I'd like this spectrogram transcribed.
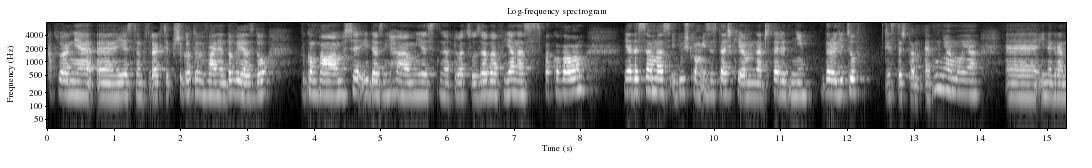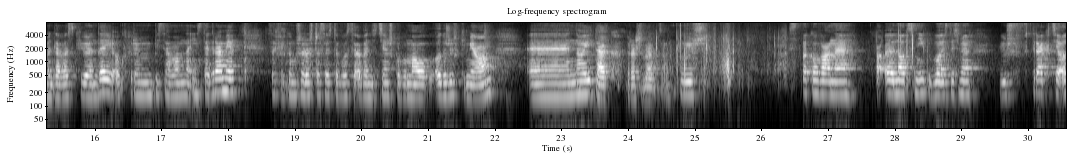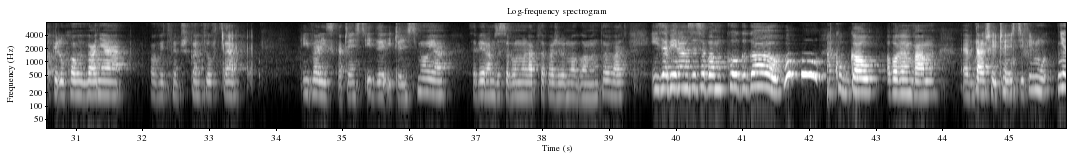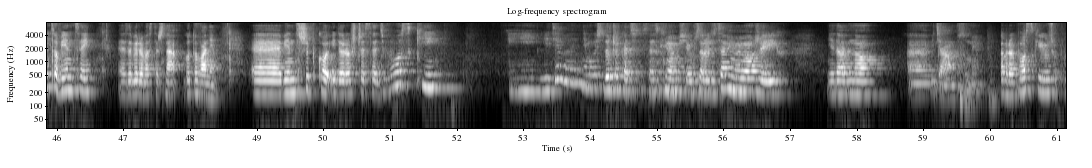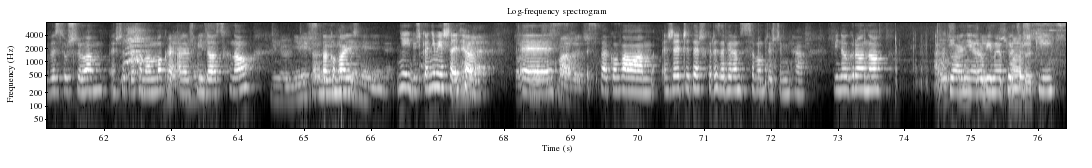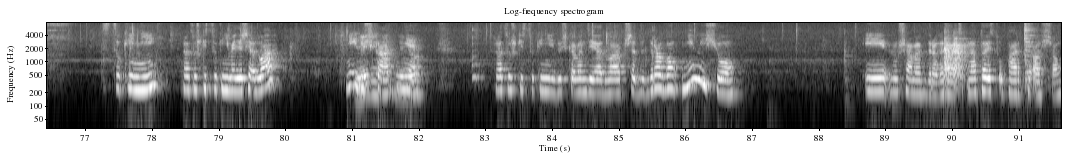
Aktualnie e, jestem w trakcie przygotowywania do wyjazdu. Wykąpałam się, Ida z Michałem jest na placu zabaw. Ja nas spakowałam. Jadę sama z Iduśką i ze Staśkiem na 4 dni do rodziców. Jest też tam Ewunia moja e, i nagramy dla Was Q&A, o którym pisałam na Instagramie. Za chwilkę muszę rozczesać te włosy, a będzie ciężko, bo mało odżywki miałam. E, no i tak, proszę bardzo. Tu już spakowane pa- e, nocnik, bo jesteśmy już w trakcie odpieluchowywania, powiedzmy przy końcówce i walizka, część Idy i część moja. Zabieram ze sobą laptopa, żeby mogła montować i zabieram ze sobą Cook Go. Cook Go opowiem Wam e, w dalszej części filmu nieco więcej. E, Zabiorę Was też na gotowanie. E, więc szybko idę rozczesać włoski i jedziemy. Nie mogę się doczekać. Stęskniłam się już za rodzicami, mimo że ich niedawno e, widziałam w sumie. Dobra, włoski już wysuszyłam. Jeszcze trochę mam mokre, ale już mi doschną. Nie, nie, nie, Spakowaliśmy- Nie, nie, nie. nie. Nie, Iduśka, nie mieszaj tam. Nie, to E, musisz smażyć. spakowałam rzeczy też, które zabieram ze sobą. Tu jeszcze Micha winogrono. Aktualnie robimy smażyć. placuszki z cukinii. Placuszki z cukinii będziesz jadła? Nie Nie, Iduśka, nie, nie. nie, nie. Placuszki z cukinii Iduśka będzie jadła przed drogą. Nie, misiu. I ruszamy w drogę. Zobaczcie, no to jest uparty osioł.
